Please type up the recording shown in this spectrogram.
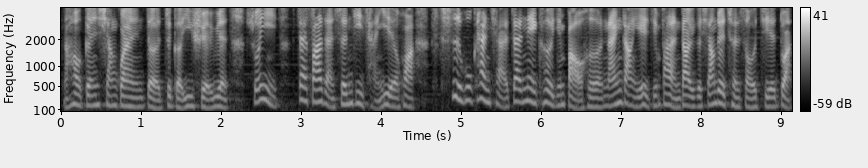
然后跟相关的这个医学院，所以在发展生技产业的话，似乎看起来在内科已经饱和，南港也已经发展到一个相对成熟的阶段。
